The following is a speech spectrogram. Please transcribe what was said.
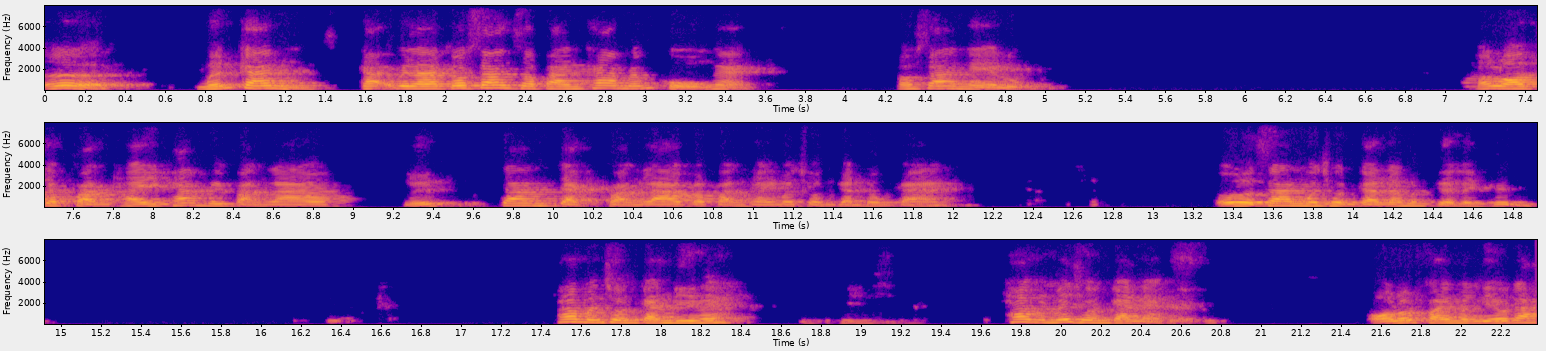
เออ เหมือนกัน เวลาเขาสร้างสะพานข้ามน้ำโขงอะเขาสร้างไงลูก เขารอจากฝั่งไทยข้ามไปฝั่งลาวหรือสร้างจากฝั่งลาวกับฝั่งไทยมาชนกันตรงกลาง เออ สร้างมาชนกันแล้วมันเกิดอะไรขึ้น ถ้ามันชนกันดีไหมถ้ามันไม่ชนกันเนี่ยอ๋อรถไฟมันเลี้ยวได้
